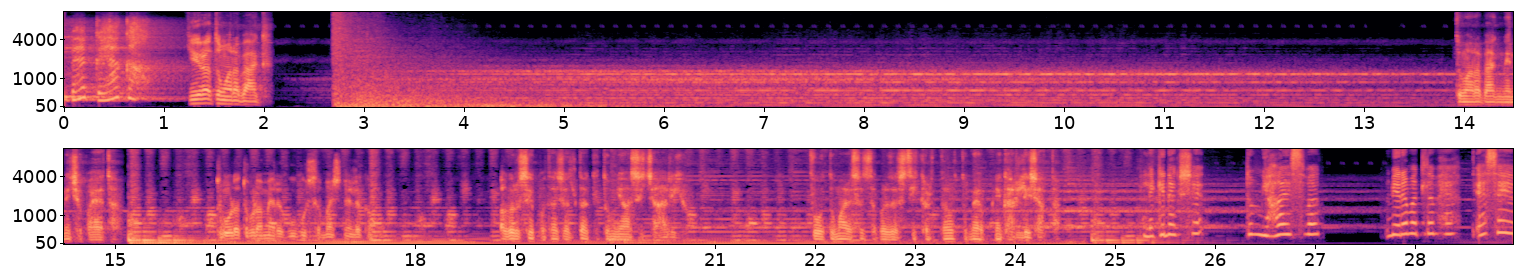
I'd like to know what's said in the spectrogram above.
आखिरी बैग गया कहाँ? ये रहा तुम्हारा बैग? तुम्हारा बैग मैंने छुपाया था। थोड़ा थोड़ा मैं रघु को समझने लगा हूँ। अगर उसे पता चलता कि तुम यहाँ से जा रही हो तो वो तुम्हारे साथ ज़बरदस्ती करता और तुम्हें अपने घर ले जाता। लेकिन अक्षय तुम यहाँ इस वक्त मेरा मतलब है? ऐसे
